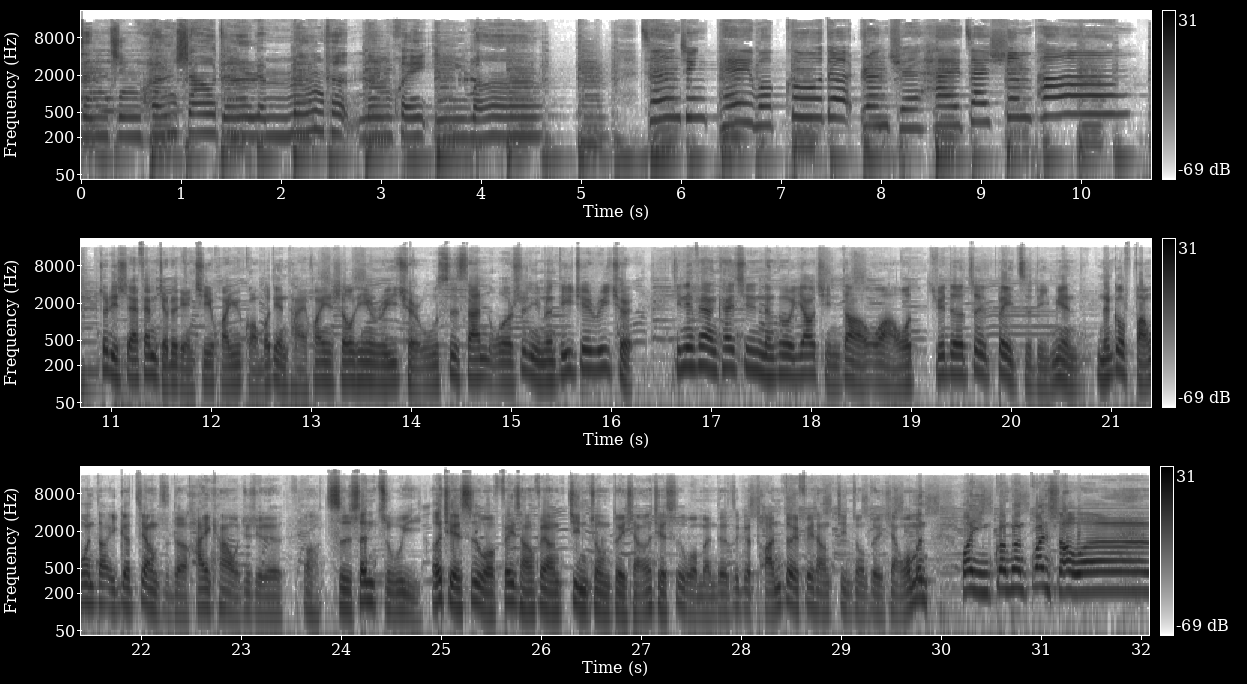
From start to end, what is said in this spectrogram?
曾经欢笑的人们可能会遗忘，曾经陪我哭的人却还在身旁。这里是 FM 九六点七环宇广播电台，欢迎收听 Richard 五四三，我是你们 DJ Richard。今天非常开心能够邀请到哇，我觉得这辈子里面能够访问到一个这样子的嗨咖，我就觉得哦，此生足矣。而且是我非常非常敬重的对象，而且是我们的这个团队非常敬重对象。我们欢迎关关关少文。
